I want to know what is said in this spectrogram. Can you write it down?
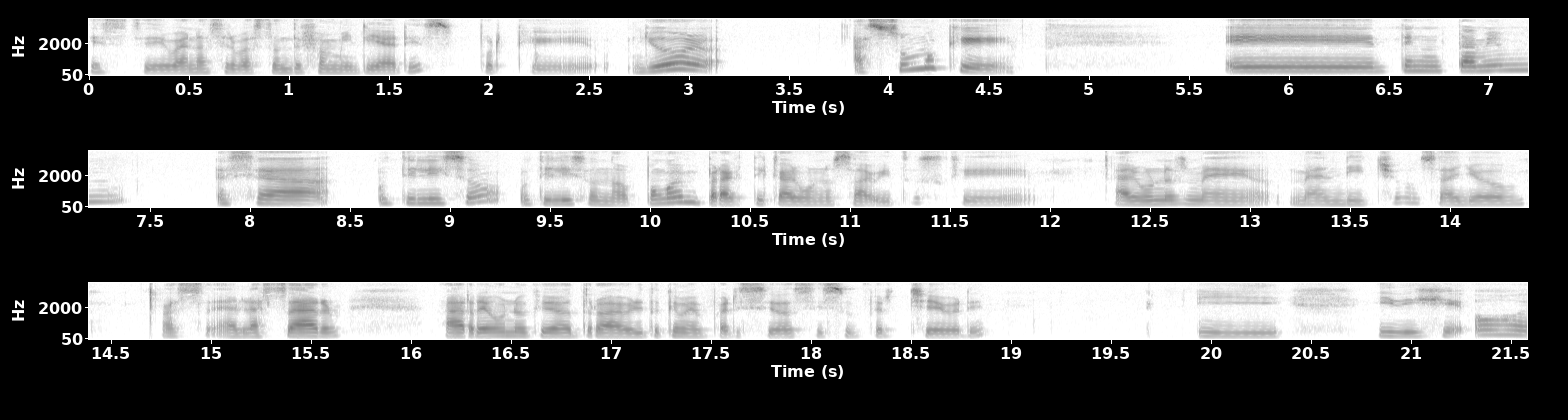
este, van a ser bastante familiares, porque yo asumo que eh, tengo, también, o sea, utilizo, utilizo no, pongo en práctica algunos hábitos que algunos me, me han dicho, o sea, yo al azar agarré uno que otro hábito que me pareció así súper chévere y, y dije, oh,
